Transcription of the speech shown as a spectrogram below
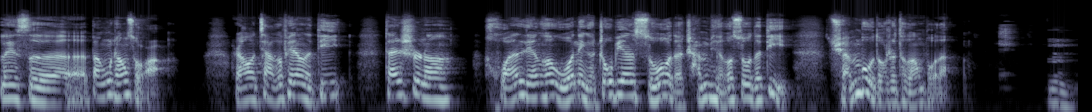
类似办公场所，然后价格非常的低，但是呢，还联合国那个周边所有的产品和所有的地，全部都是特朗普的。嗯，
